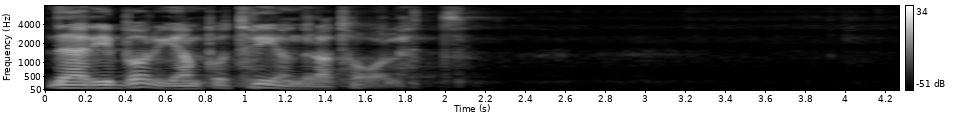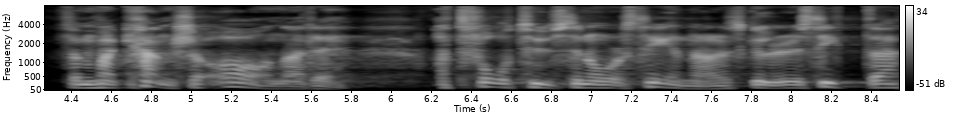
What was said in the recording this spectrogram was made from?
där i början på 300-talet. För man kanske anade att 2000 år senare skulle det sitta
